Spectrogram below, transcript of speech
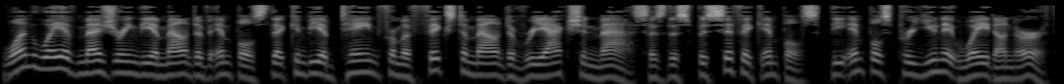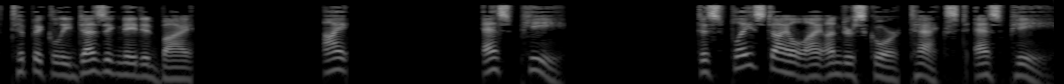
One way of measuring the amount of impulse that can be obtained from a fixed amount of reaction mass is the specific impulse, the impulse per unit weight on Earth typically designated by I SP display style I underscore text SP.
